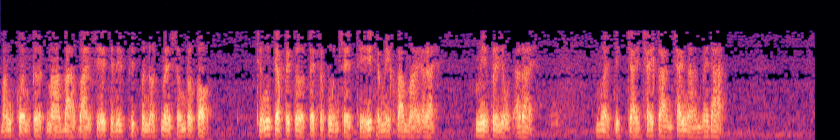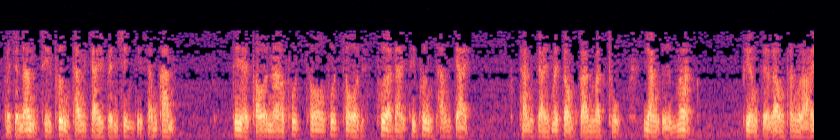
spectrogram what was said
บางคนเกิดมาบาบ่ายเสียจริตผิดมนุษย์ไม่สมประกอบ ถึงจะไปเกิดในตระกูลเศรษฐีจะมีความหมายอะไร มีประโยชน์อะไร เมื่อจิตใจใช้การใช้งานไม่ได้ เพราะฉะนั้นที่พึ่งทางใจเป็นสิ่งที่สำคัญ ที่ให้ภาวนาพุทโธพุทโธเพื่อได้ที่พึ่งทางใจ ทางใจไม่ต้องการวัตถุ อย่างอื่นมาก เพียงแต่เราทั้งหลาย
